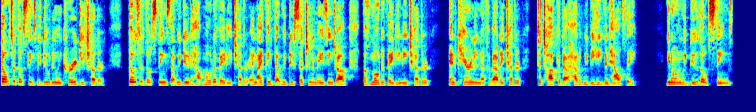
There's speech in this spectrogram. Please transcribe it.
Those are those things we do to encourage each other those are those things that we do to help motivate each other. And I think that we do such an amazing job of motivating each other and caring enough about each other to talk about how do we be even healthy. You know, when we do those things.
